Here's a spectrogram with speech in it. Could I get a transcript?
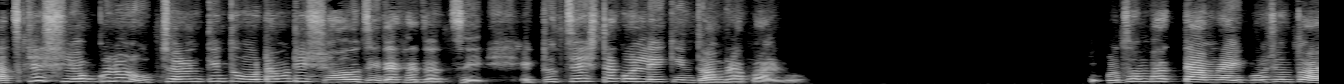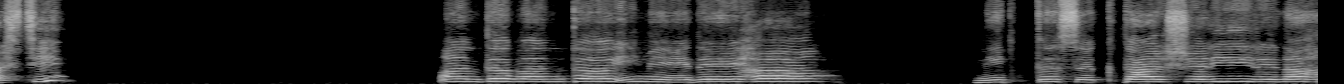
আজকের শ্লোকগুলোর উচ্চারণ কিন্তু মোটামুটি সহজেই দেখা যাচ্ছে। একটু চেষ্টা করলেই কিন্তু আমরা পারব। প্রথম ভাগটা আমরা এই পর্যন্ত আসছি। অন্তবন্ত ইমে দেহা নিত্যসক্তা শরীরিণঃ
